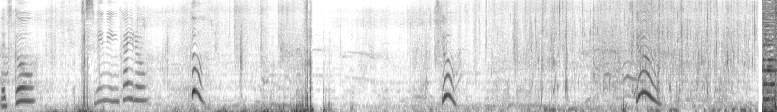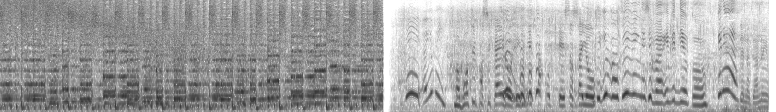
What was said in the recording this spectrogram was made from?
Let's go. Swimming in Cairo. Go. Let's go. Let's go. Hey, Mabuti pa si Cairo, hindi takot kaysa sa'yo. Sige ba, swimming na siya ba? I-video ko. Kina. Hindi nagano yung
